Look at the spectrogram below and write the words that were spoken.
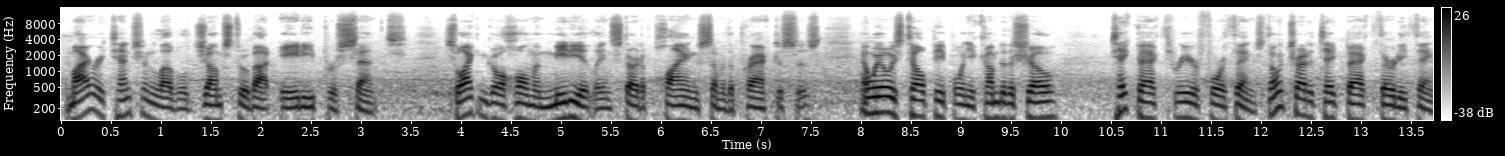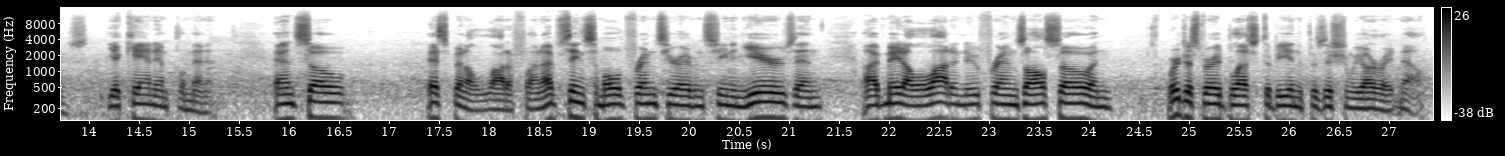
my retention level jumps to about 80 percent. So I can go home immediately and start applying some of the practices. And we always tell people when you come to the show, take back three or four things. Don't try to take back 30 things. You can't implement it. And so it's been a lot of fun. I've seen some old friends here I haven't seen in years, and I've made a lot of new friends also, and we're just very blessed to be in the position we are right now.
